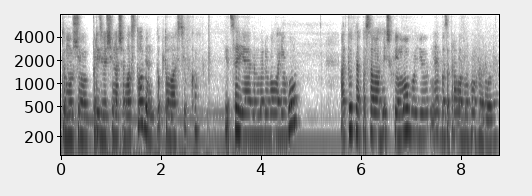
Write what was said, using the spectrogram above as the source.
тому що прізвище наше Ластовін, тобто ластівка. І це я намалювала його. А тут написала англійською мовою Небо забрало мого героя.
